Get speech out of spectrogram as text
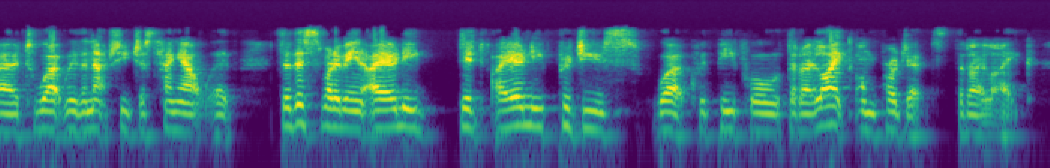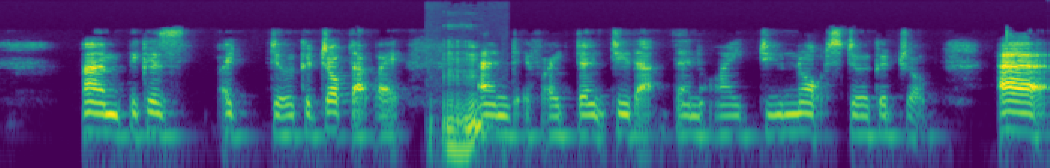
uh, to work with and actually just hang out with. So this is what I mean. I only did I only produce work with people that I like on projects that I like, um, because I do a good job that way. Mhm. And if I don't do that, then I do not do a good job. Uh,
